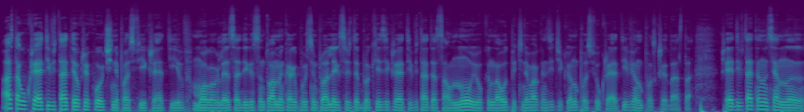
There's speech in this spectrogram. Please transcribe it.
Asta cu creativitate, eu cred că oricine poate să fie creativ, more or less. Adică sunt oameni care pur și simplu aleg să-și deblocheze creativitatea sau nu. Eu când aud pe cineva când zice că eu nu pot să fiu creativ, eu nu pot să cred asta. Creativitatea nu înseamnă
